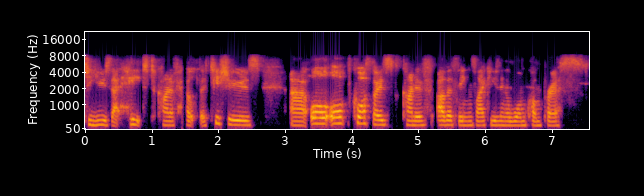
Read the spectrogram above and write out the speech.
to use that heat to kind of help the tissues uh, or, or of course those kind of other things like using a warm compress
